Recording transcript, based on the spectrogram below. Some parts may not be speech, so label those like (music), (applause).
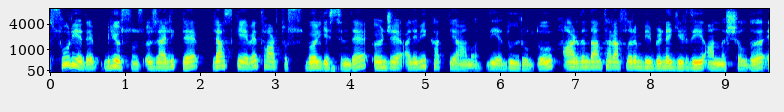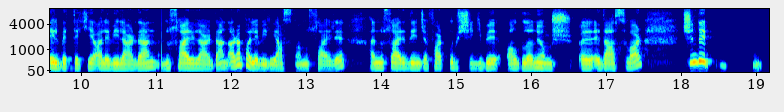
Suriye'de biliyorsunuz özellikle Laskiye ve Tartus bölgesinde önce Alevi katliamı diye duyuruldu. Ardından tarafların birbirine girdiği anlaşıldı. Elbette ki Alevilerden, Nusayrilerden, Arap Alevili aslında Nusayri. Hani Nusayri deyince farklı bir şey gibi algılanıyormuş e, edası var. Şimdi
